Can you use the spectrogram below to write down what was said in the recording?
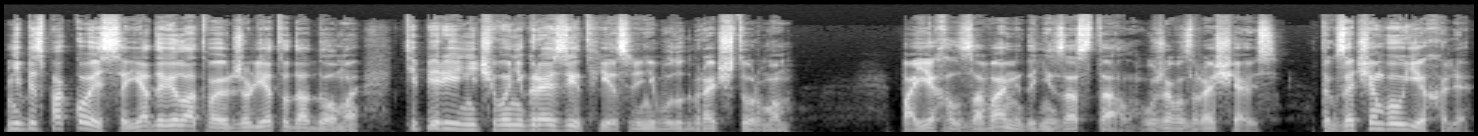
«Не беспокойся, я довела твою Джульетту до дома. Теперь ей ничего не грозит, если не будут брать штурмом». «Поехал за вами, да не застал. Уже возвращаюсь». «Так зачем вы уехали?»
